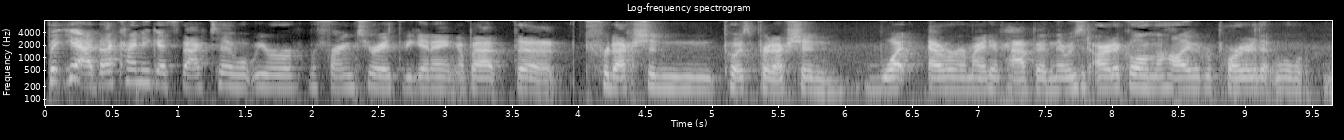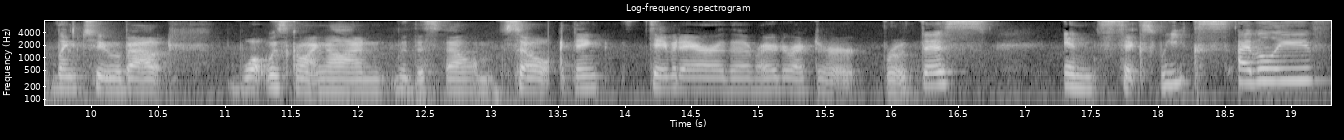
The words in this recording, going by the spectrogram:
But yeah, that kind of gets back to what we were referring to right at the beginning about the production, post production, whatever might have happened. There was an article in the Hollywood Reporter that we'll link to about what was going on with this film. So I think David Ayer, the writer director, wrote this in six weeks, I believe,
